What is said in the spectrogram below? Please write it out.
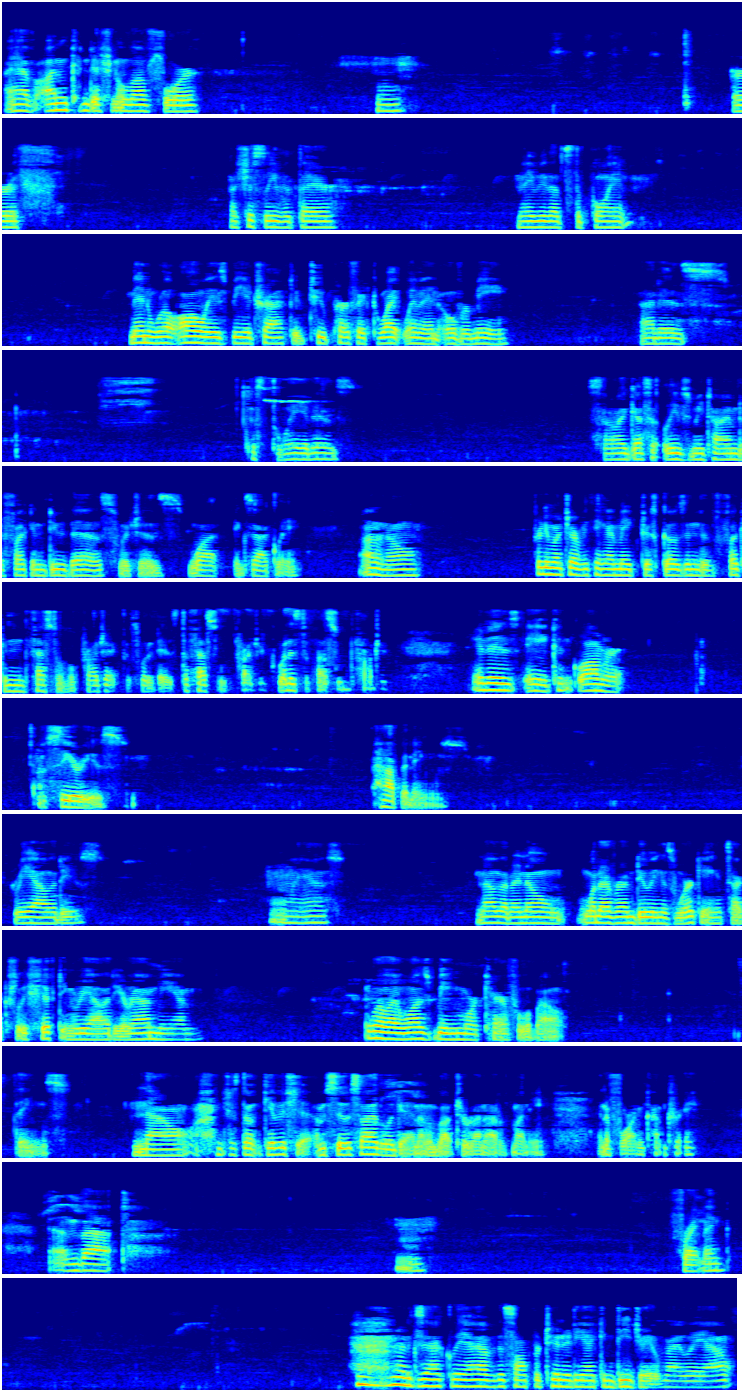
I have unconditional love for hmm, Earth. Let's just leave it there. Maybe that's the point. Men will always be attracted to perfect white women over me. That is just the way it is. So I guess it leaves me time to fucking do this, which is what exactly? I don't know. Pretty much everything I make just goes into the fucking festival project. That's what it is. The festival project. What is the festival project? It is a conglomerate of series, happenings, realities. Oh, yes. Now that I know whatever I'm doing is working, it's actually shifting reality around me. And, well, I was being more careful about things. Now, I just don't give a shit. I'm suicidal again. I'm about to run out of money in a foreign country. And that, hmm, frightening. Not exactly. I have this opportunity. I can DJ my way out.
